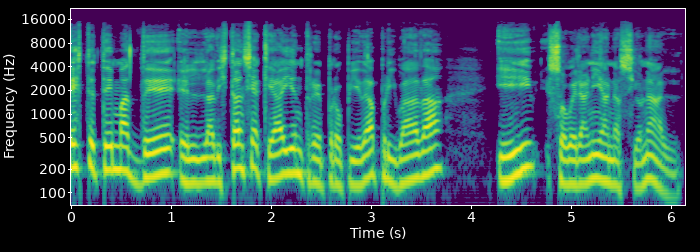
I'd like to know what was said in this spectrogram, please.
este tema de la distancia que hay entre propiedad privada y soberanía nacional.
